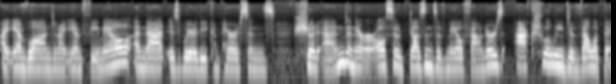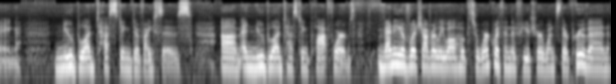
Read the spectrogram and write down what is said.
I am blonde and I am female, and that is where the comparisons should end. And there are also dozens of male founders actually developing new blood testing devices um, and new blood testing platforms, many of which Everlywell hopes to work with in the future once they're proven.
